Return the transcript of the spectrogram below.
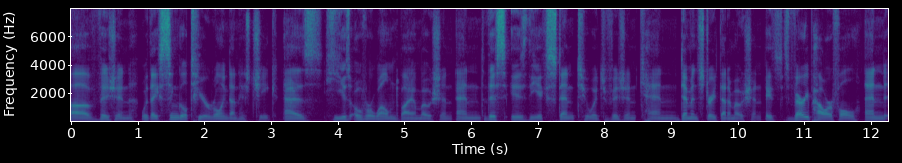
of Vision with a single tear rolling down his cheek as he is overwhelmed by emotion. And this is the extent to which Vision can demonstrate that emotion. It's, it's very powerful, and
